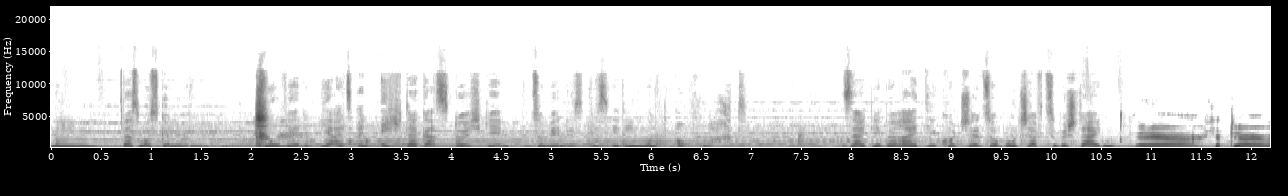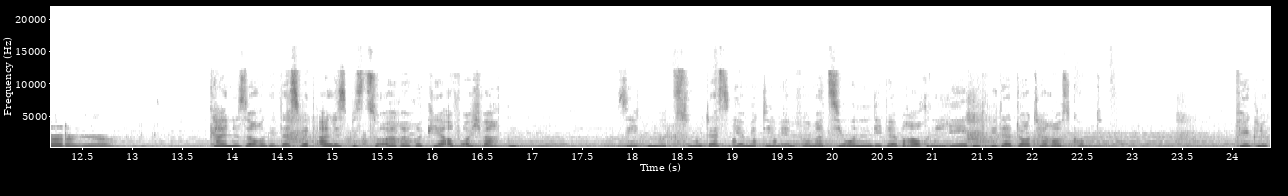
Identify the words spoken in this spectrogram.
Hm, das muss genügen. So werdet ihr als ein echter Gast durchgehen, zumindest bis ihr den Mund aufmacht. Seid ihr bereit, die Kutsche zur Botschaft zu besteigen? Ja, ich hab die Einladung, ja. Keine Sorge, das wird alles bis zu eurer Rückkehr auf euch warten. Seht nur zu, dass ihr mit den Informationen, die wir brauchen, lebend wieder dort herauskommt. Viel Glück.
